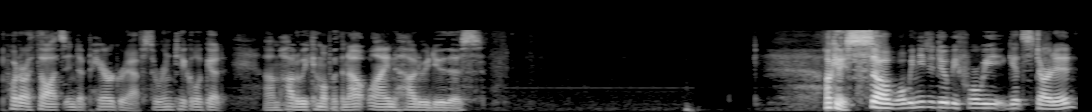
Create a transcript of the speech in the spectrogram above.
put our thoughts into paragraphs. So we're going to take a look at um, how do we come up with an outline, how do we do this. Okay, so what we need to do before we get started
